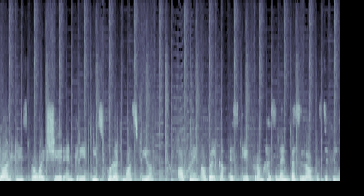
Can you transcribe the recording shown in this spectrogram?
Tall trees provide shade and create peaceful atmosphere, offering a welcome escape from hustle and bustle of the city.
